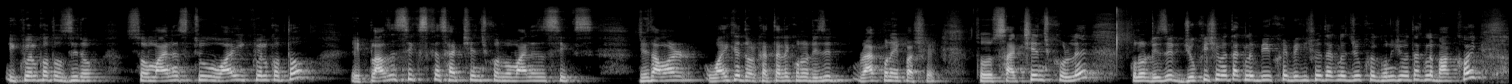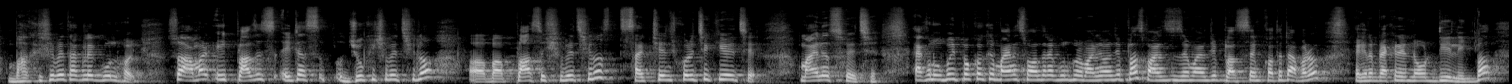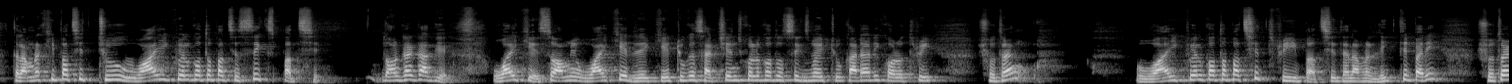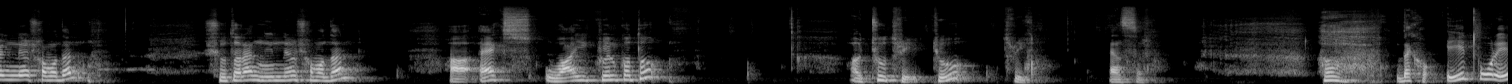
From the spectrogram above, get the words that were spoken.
ইকুয়াল কত zero so minus two y equal কত? এই প্লাসের সিক্সকে সাইড চেঞ্জ করব মাইনাসের সিক্স যেহেতু আমার ওয়াইকে দরকার, তাহলে কোনো ডিজিট রাখব না এই পাশে। তো সাইড চেঞ্জ করলে কোনো ডিজিট যোগ হিসেবে থাকলে বিয়োগ হয়, বিয়োগ হিসেবে থাকলে যোগ হয়, গুণ হিসেবে থাকলে ভাগ হয়, ভাগ হিসেবে থাকলে গুণ হয়। সো আমার এই প্লাসের এইটা যোগ হিসেবে ছিল বা প্লাস হিসেবে ছিল সাইড চেঞ্জ করেছে কী হয়েছে? মাইনাস হয়েছে। এখন উভয় পক্ষকে মাইনাস ওয়ান দ্বারা গুণ করে মাঝে মাঝে প্লাস মাইনাস মাঝে প্লাস সেম কথাটা আবারও এখানে ব্র্যাকেটের নোট দিয়ে লিখবা। তাহলে আমরা কী পাচ্ছি? টু ওয়াই ইকুয়াল কত পাচ্ছি? সিক্স পাচ্ছি। দরকার কাকে? ওয়াইকে সো আমি ওয়াইকে রেখে টুকে সাইড চেঞ্জ করলে কত? সিক্স বাই টু কাটারি করো থ্রি সুতরাং ওয়াই ইকুয়াল কত পাচ্ছি? থ্রি পাচ্ছি, তাহলে আমরা লিখতে পারি। সুতরাং নির্ণয় সমাধান, সুতরাং নির্ণয় সমাধান এক্স ওয়াই ইকুয়াল কত? Two three two three answer দেখো, এরপরে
